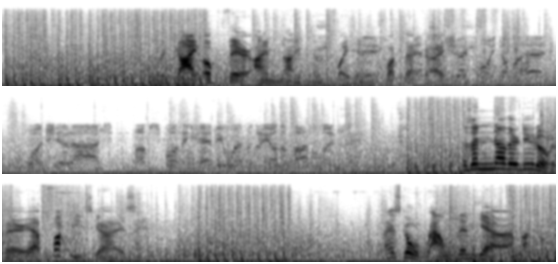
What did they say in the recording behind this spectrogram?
There's a guy up there. I'm not even gonna fight him. Fuck that guy. There's another dude over there. Yeah, fuck these guys. I just go around them? Yeah, I'm not going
